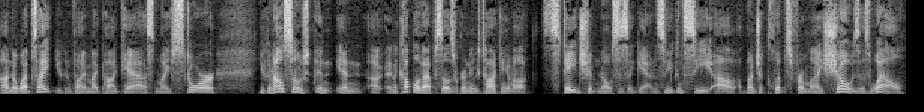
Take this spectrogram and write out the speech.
On the website, you can find my podcast, my store. You can also, in in uh, in a couple of episodes, we're going to be talking about stage hypnosis again. So you can see uh, a bunch of clips from my shows as well,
